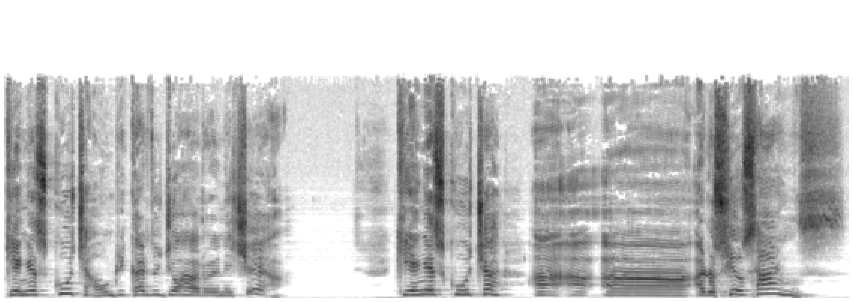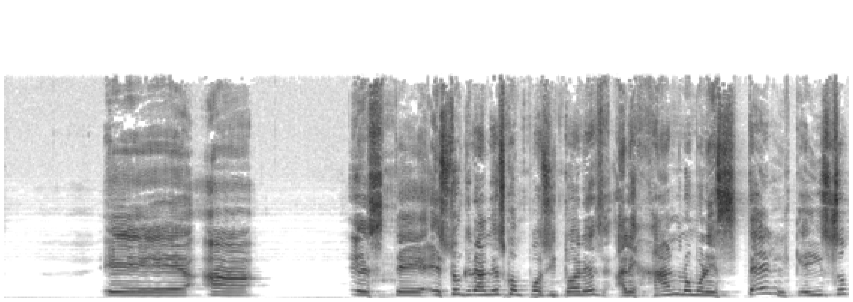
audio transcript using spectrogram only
¿Quién escucha a un Ricardo Joa Renechea? ¿Quién escucha a, a, Rocío Sanz? Eh, a, este, estos grandes compositores, Alejandro Morestel, que hizo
